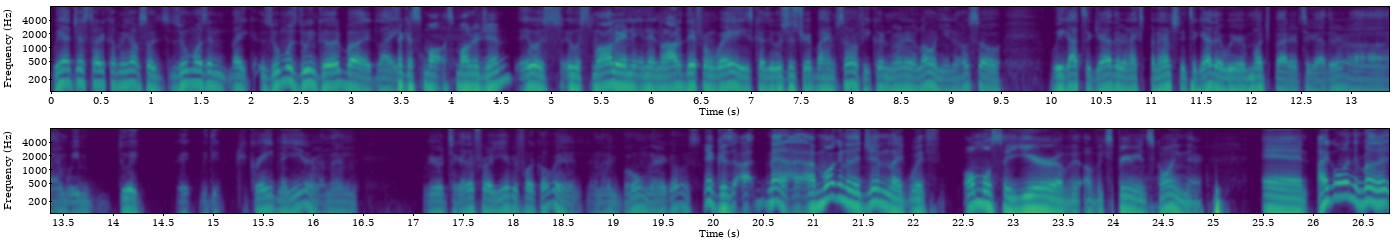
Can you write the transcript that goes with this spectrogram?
we had just started coming up, so Zoom wasn't like Zoom was doing good, but like It's like a small, smaller gym. it was it was smaller in, in a lot of different ways because it was just Dre by himself. He couldn't run it alone, you know. So we got together and exponentially together, we were much better together, uh, and we do it. We did great in a year, and then we were together for a year before COVID hit, and then boom, there it goes. Yeah, because man, I, I'm walking to the gym like with almost a year of of experience going there, and I go in there, brother.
